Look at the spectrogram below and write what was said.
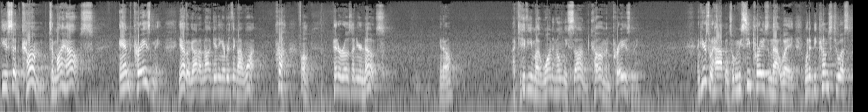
He has said, Come to my house and praise me. Yeah, but God, I'm not getting everything I want. well, pin a rose on your nose. You know? I gave you my one and only Son. Come and praise me. And here's what happens when we see praise in that way, when it becomes to us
